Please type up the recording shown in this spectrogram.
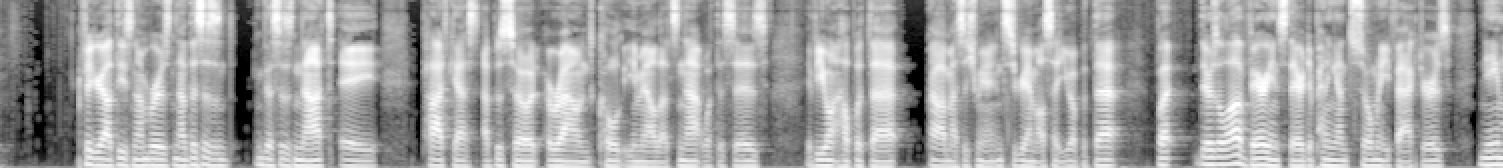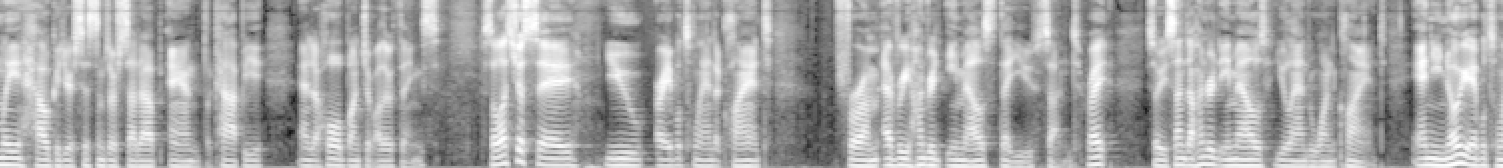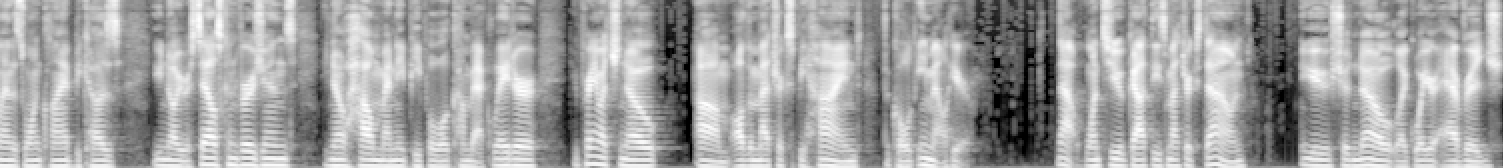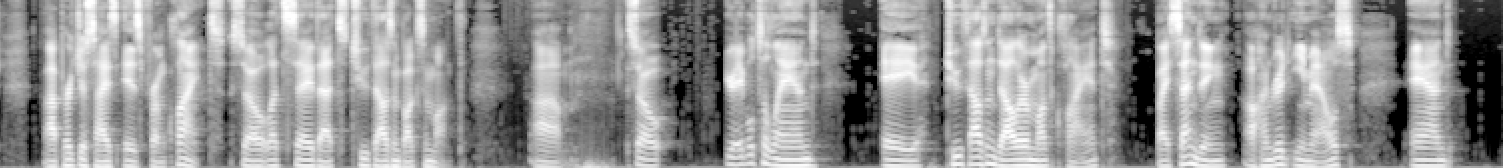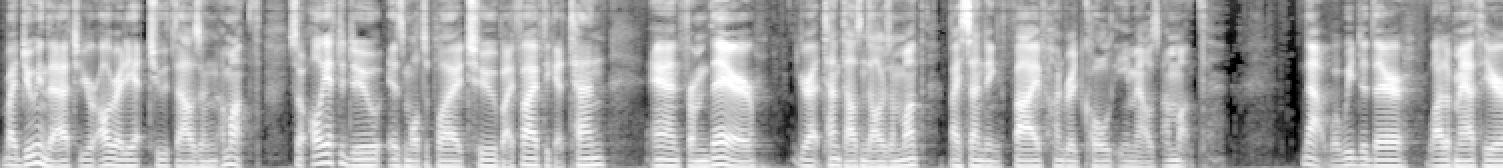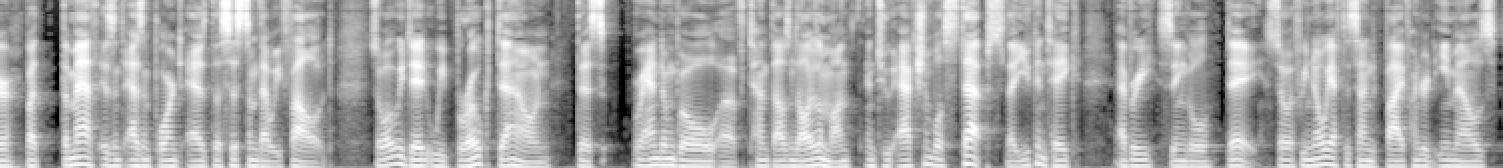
figure out these numbers, now this isn't this is not a podcast episode around cold email. That's not what this is. If you want help with that, uh, message me on Instagram. I'll set you up with that. But there's a lot of variance there depending on so many factors, namely how good your systems are set up and the copy and a whole bunch of other things. So let's just say you are able to land a client from every 100 emails that you send, right? So you send 100 emails, you land one client. And you know you're able to land this one client because you know your sales conversions, you know how many people will come back later. You pretty much know um, all the metrics behind the cold email here. Now, once you've got these metrics down, you should know like what your average uh, purchase size is from clients. So let's say that's 2000 bucks a month. Um, so you're able to land a $2,000 a month client by sending 100 emails. And by doing that, you're already at 2000 a month. So all you have to do is multiply 2 by 5 to get 10. And from there, you're at $10,000 a month by sending 500 cold emails a month. Now, what we did there, a lot of math here, but the math isn't as important as the system that we followed. So, what we did, we broke down this random goal of $10,000 a month into actionable steps that you can take every single day. So, if we know we have to send 500 emails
